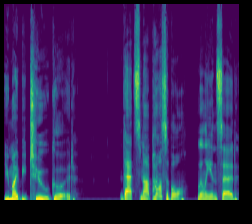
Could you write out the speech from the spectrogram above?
You might be too good. That's not possible. Lillian said.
